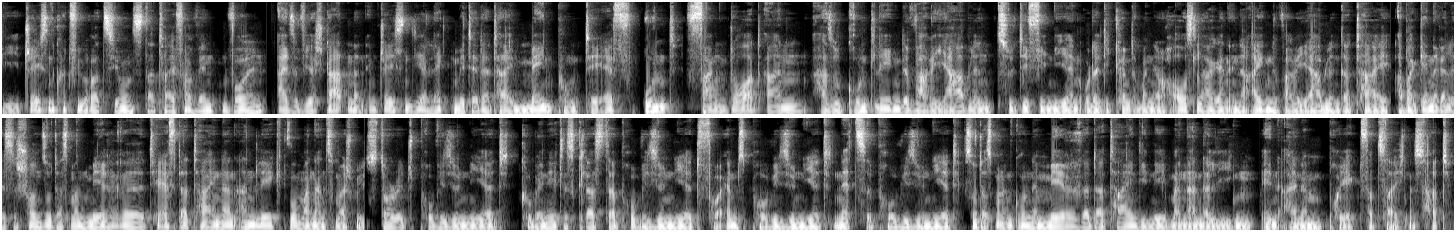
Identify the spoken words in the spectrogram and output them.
die JSON-Konfigurationsdatei verwenden wollen. Also wir starten dann im JSON-Dialekt mit der Datei main.tf und fangen dort an, also grundlegende Variablen zu definieren oder die könnte man ja auch auslagern in eine eigene Variablendatei. Aber generell ist es schon so, dass man mehrere TF-Dateien dann anlegt, wo man dann zum Beispiel Storage provisioniert, Kubernetes-Cluster provisioniert, VMs provisioniert, Netze provisioniert, so dass man im Grunde mehrere Dateien, die nebeneinander liegen, in einem Projektverzeichnis hat.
